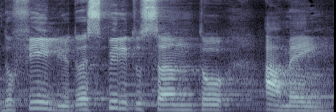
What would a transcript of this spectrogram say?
do Filho e do Espírito Santo. Amém.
